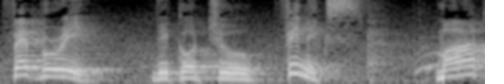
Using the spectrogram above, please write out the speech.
February, we go to Phoenix. March,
